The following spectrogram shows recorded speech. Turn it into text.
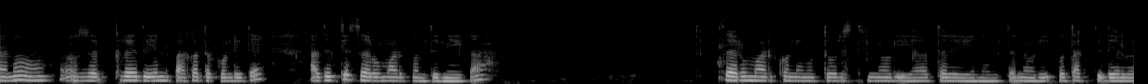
ನಾನು ಸಕ್ಕರೆದು ಏನು ಪಾಕ ತಗೊಂಡಿದ್ದೆ, ಅದಕ್ಕೆ ಸರ್ವ್ ಮಾಡ್ಕೊತೀನಿ ಈಗ. ಸರ್ವ್ ಮಾಡ್ಕೊಂಡು ನಿಮಗೆ ತೋರಿಸ್ತೀನಿ ನೋಡಿ ಯಾವ ಥರ ಏನು ಅಂತ ನೋಡಿ. ಗೊತ್ತಾಗ್ತಿದೆ ಅಲ್ವ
